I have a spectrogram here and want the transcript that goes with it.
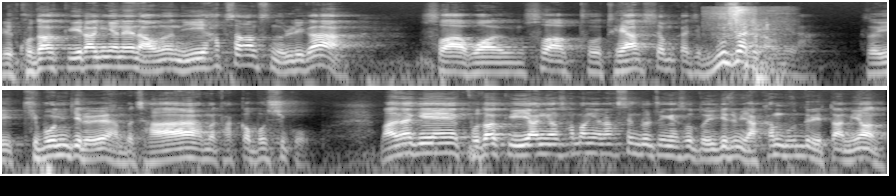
우리 고등학교 1학년에 나오는 이 합성함수 논리가 수학 1, 수학 2, 대학 시험까지 무지하게 나옵니다. 그래서 이 기본기를 한번 잘 한번 닦아보시고 만약에 고등학교 2학년, 3학년 학생들 중에서도 이게 좀 약한 부분들이 있다면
